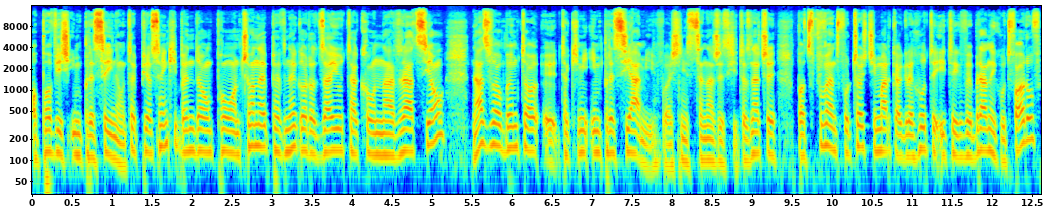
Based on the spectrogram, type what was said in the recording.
opowieść impresyjną. Te piosenki będą połączone pewnego rodzaju taką narracją. Nazwałbym to y, takimi impresjami właśnie scenarzystki. To znaczy pod wpływem twórczości Marka Grechuty i tych wybranych utworów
